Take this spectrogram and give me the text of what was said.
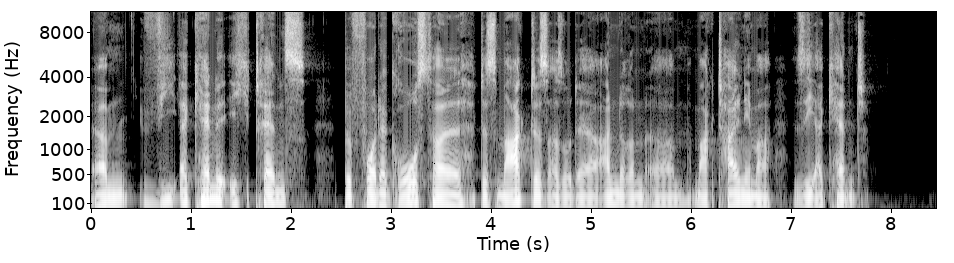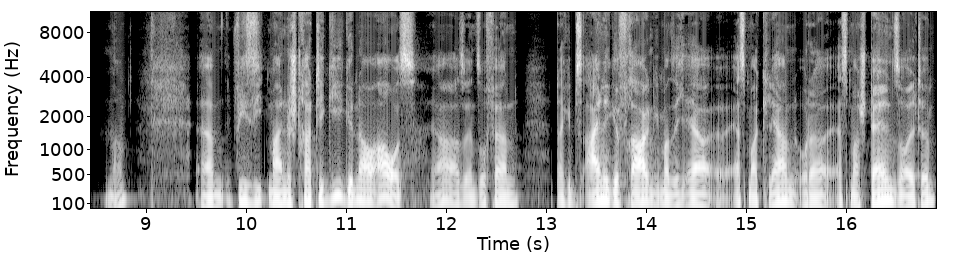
Ähm, wie erkenne ich Trends, bevor der Großteil des Marktes, also der anderen äh, Marktteilnehmer, sie erkennt? Ne? Ähm, wie sieht meine Strategie genau aus? Ja, also insofern, da gibt es einige Fragen, die man sich eher äh, erstmal klären oder erstmal stellen sollte,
